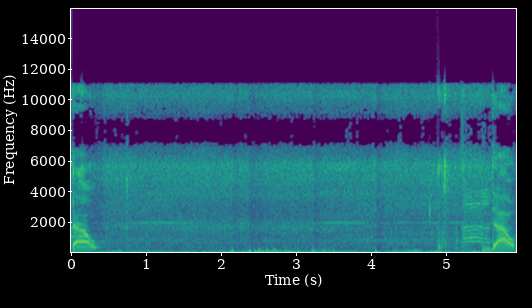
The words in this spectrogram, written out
Doubt. Uh, Doubt.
